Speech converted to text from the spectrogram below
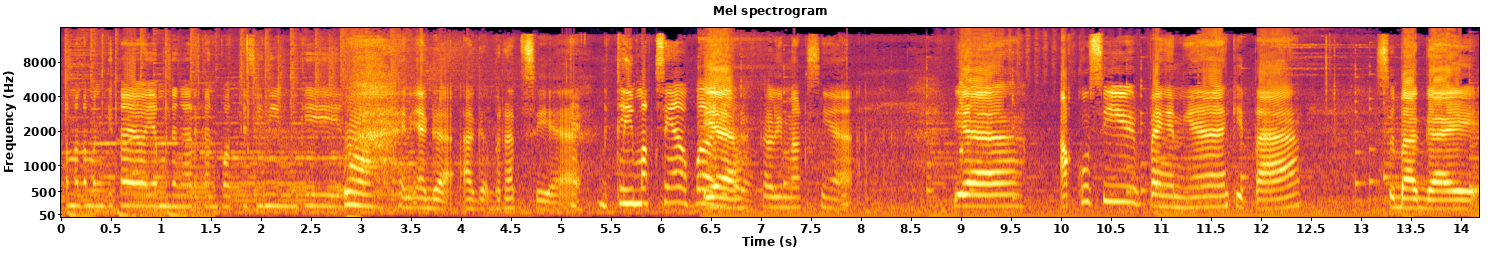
teman-teman kita yang mendengarkan podcast ini mungkin? Wah ini agak agak berat sih ya. Kayak klimaksnya apa Iya, gitu? klimaksnya. Ya, aku sih pengennya kita sebagai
